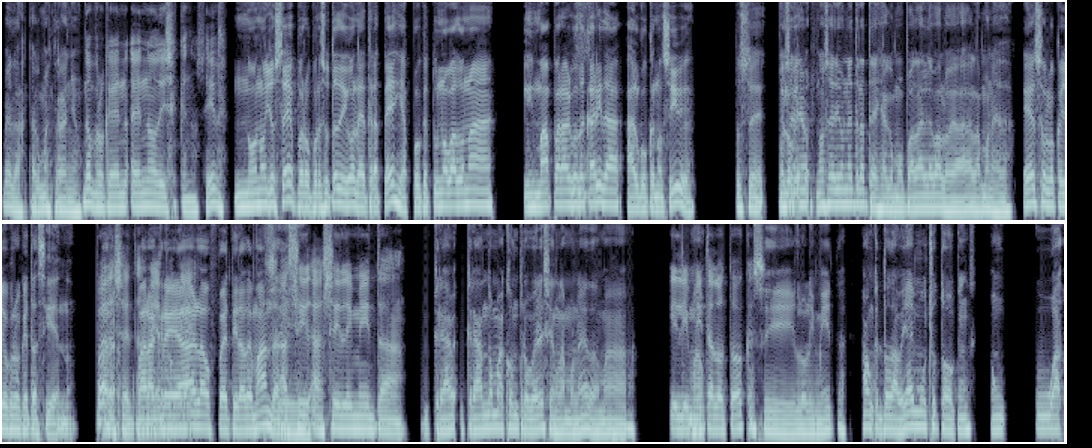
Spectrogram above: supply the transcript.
¿Verdad? Está como extraño. No, porque él, él no dice que no sirve. No, no, yo sé, pero por eso te digo la estrategia, porque tú no vas a donar y más para algo de caridad, algo que no sirve. Entonces, ¿No que- sería, no sería una estrategia como para darle valor a la moneda? eso es lo que yo creo que está haciendo. Puede para, ser para crear la oferta y la demanda. Sí. Así, así limita Crea- creando más controversia en la moneda, más... y limita los toques. Sí, lo limita. Aunque todavía hay muchos tokens. Son cua-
